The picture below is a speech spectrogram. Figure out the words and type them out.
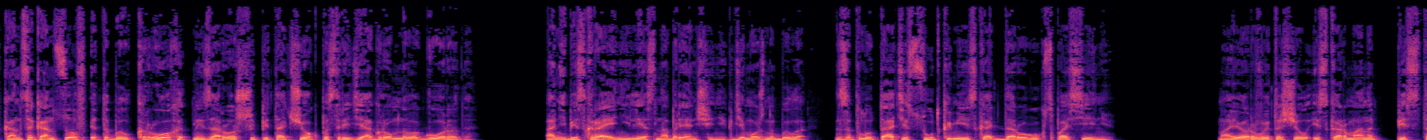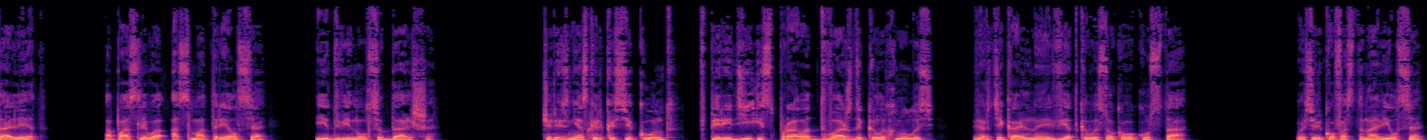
В конце концов, это был крохотный заросший пятачок посреди огромного города, а не бескрайний лес на Брянщине, где можно было заплутать и сутками искать дорогу к спасению. Майор вытащил из кармана пистолет, опасливо осмотрелся и двинулся дальше. Через несколько секунд впереди и справа дважды колыхнулась вертикальная ветка высокого куста. Васильков остановился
